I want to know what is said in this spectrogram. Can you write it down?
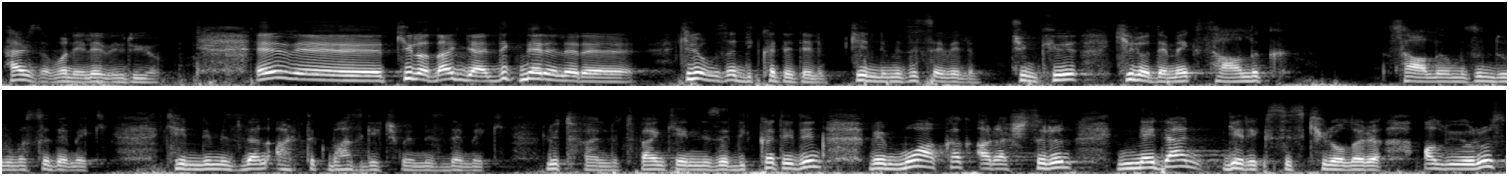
her zaman ele veriyor. Evet, kilodan geldik nerelere? Kilomuza dikkat edelim, kendimizi sevelim. Çünkü kilo demek sağlık, sağlığımızın durması demek. Kendimizden artık vazgeçmemiz demek. Lütfen lütfen kendinize dikkat edin ve muhakkak araştırın neden gereksiz kiloları alıyoruz?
